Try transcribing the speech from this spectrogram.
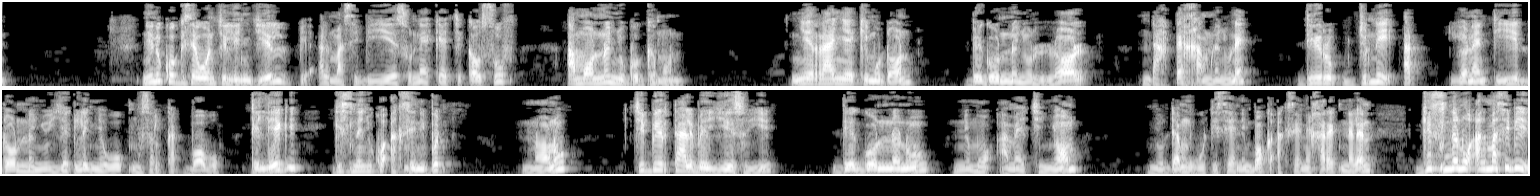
ni nu ko gise woon ci linjiil bi almasi bi yeesu nekkee ci kaw suuf amoon na ñu ko gëmoon ñi ràññee ki mu doon bégoon nañu lool ndaxte xam nañu ne diirub junniy at yonent yi doon nañu yëgle ñëwug musalkat boobu te léegi gis nañu ko ak seeni bët noonu ci biir taalibe yéesu yi déggoon nañu ni mu amee ci ñoom ñu dem wuti seeni mbokk ak seeni xarit ne leen gis nañu almasi bi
